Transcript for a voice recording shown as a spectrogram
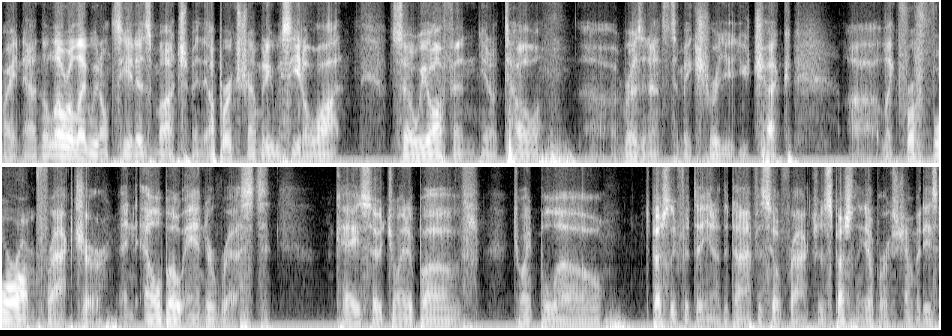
Right now in the lower leg we don't see it as much, in the upper extremity we see it a lot. So we often, you know, tell uh, residents to make sure you, you check, uh, like for a forearm fracture, an elbow and a wrist. Okay, so joint above, joint below, especially for the you know the diaphyseal fractures, especially in the upper extremities.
